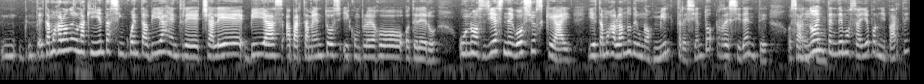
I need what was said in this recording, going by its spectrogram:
idea. Estamos hablando de unas 550 vías entre chalet, vías, apartamentos y complejo hotelero. Unos 10 negocios que hay y estamos hablando de unos 1.300 residentes. O sea, uh -huh. no entendemos ayer por mi parte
